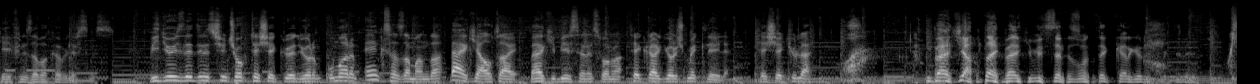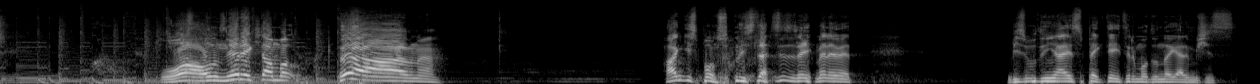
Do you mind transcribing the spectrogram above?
keyfinize bakabilirsiniz. Video izlediğiniz için çok teşekkür ediyorum. Umarım en kısa zamanda belki 6 ay, belki 1 sene sonra tekrar görüşmek dileğiyle. Teşekkürler. belki 6 ay, belki bir sene sonra tekrar görüşmek dileğiyle. Wow oğlum ne reklam bak. Hangi sponsor istersiniz Reymen evet. Biz bu dünyaya spectator modunda gelmişiz.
